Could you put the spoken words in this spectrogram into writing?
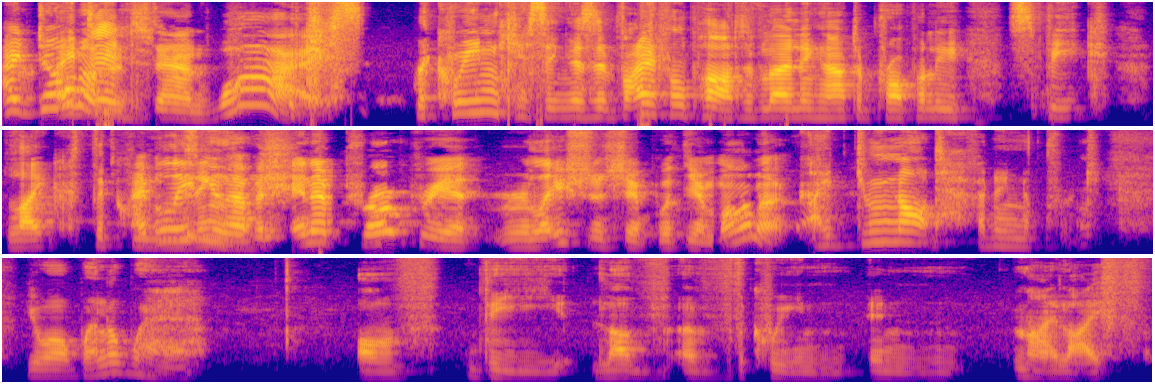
I don't I did. understand why. the queen kissing is a vital part of learning how to properly speak like the queen. I believe you have an inappropriate relationship with your monarch. I do not have an inappropriate. You are well aware of the love of the queen in my life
